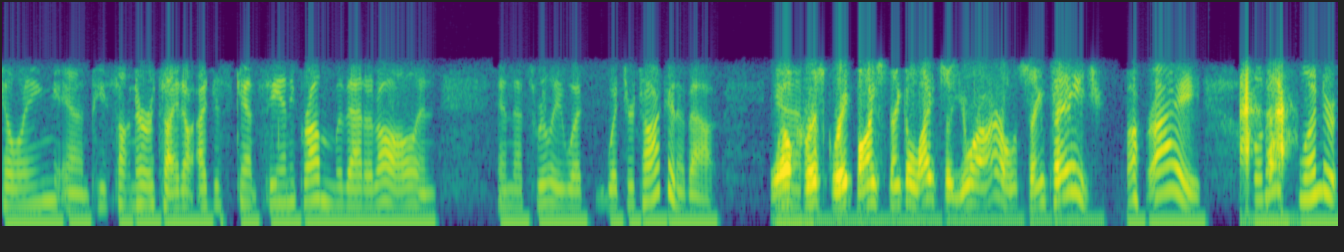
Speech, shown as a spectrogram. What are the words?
killing and peace on earth, I don't I just can't see any problem with that at all and and that's really what what you're talking about. Well, Chris, great minds think alike, so you and I are on the same page. All right. Well, that's wonder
